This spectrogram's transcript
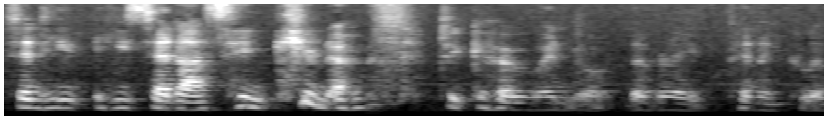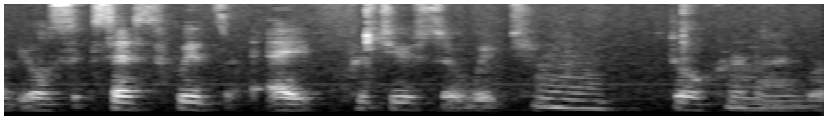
said, he, he said, I think, you know, to go when you're at the very pinnacle of your success with a producer, which Mm. Dorka and I were.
